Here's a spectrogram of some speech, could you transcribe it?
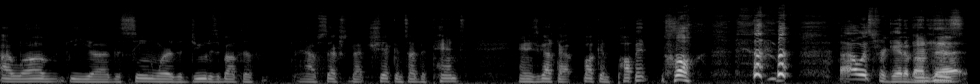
I love the uh, the scene where the dude is about to have sex with that chick inside the tent, and he's got that fucking puppet, Oh, I always forget about and his that.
